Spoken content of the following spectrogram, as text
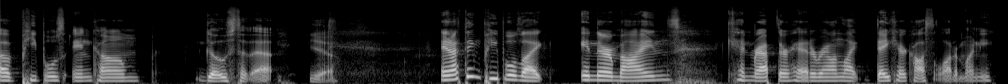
of people's income goes to that. Yeah. And I think people like in their minds can wrap their head around like daycare costs a lot of money.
